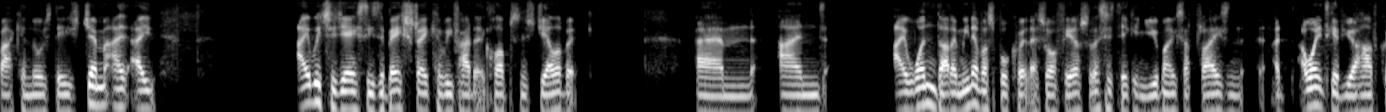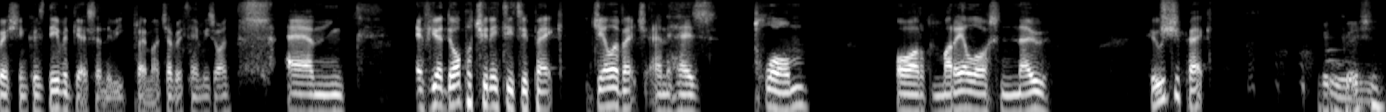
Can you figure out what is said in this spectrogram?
back in those days. Jim, I, I I would suggest he's the best striker we've had at the club since Jelavic. Um, and I wonder, and we never spoke about this off air, so this is taking you by surprise. And I, I wanted to give you a hard question because David gets in the week pretty much every time he's on. Um, if you had the opportunity to pick Jelavic and his plum or Morelos now, who would you pick? Good question.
